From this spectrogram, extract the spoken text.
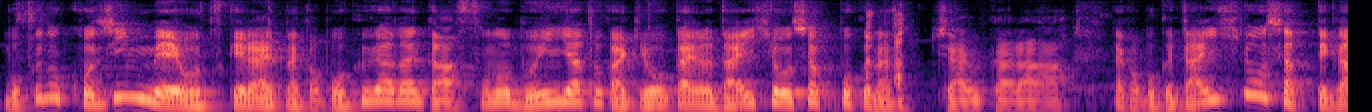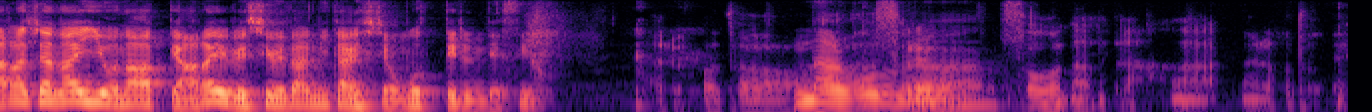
僕の個人名をつけられて、なんか僕がなんかその分野とか業界の代表者っぽくなっちゃうから、なんか僕代表者って柄じゃないよなってあらゆる集団に対して思ってるんですよ。なるほど。なるほどな。それはそうなんだ。あなるほどね。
